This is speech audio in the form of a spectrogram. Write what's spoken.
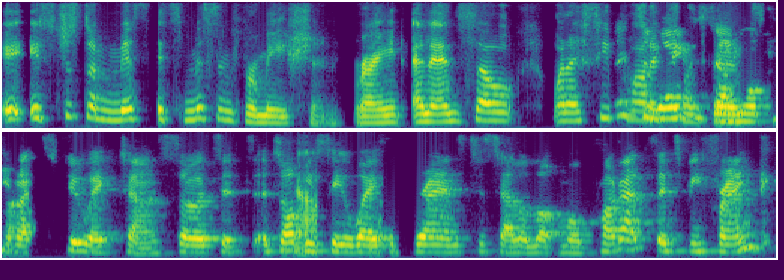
it, it's just a mis it's misinformation right and and so when i see it's products a way like to sell more products too Hector. so it's it's, it's obviously yeah. a way for brands to sell a lot more products let's be frank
